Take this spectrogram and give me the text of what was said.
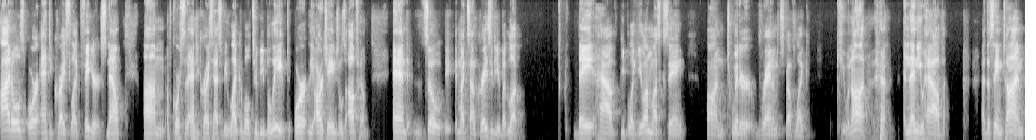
idols or antichrist like figures. Now, um, of course, the antichrist has to be likable to be believed, or the archangels of him. And so it might sound crazy to you, but look, they have people like Elon Musk saying on Twitter random stuff like QAnon. and then you have at the same time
